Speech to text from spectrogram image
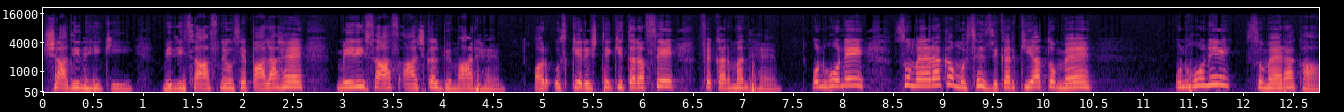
शादी नहीं की। मेरी सास ने उसे पाला है। मेरी सास आजकल बीमार है। और उसके रिश्ते की तरफ़ से फ़िक्रमंद हैं। उन्होंने सुमेरा का मुझसे ज़िक्र किया तो मैं, उन्होंने सुमेरा का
